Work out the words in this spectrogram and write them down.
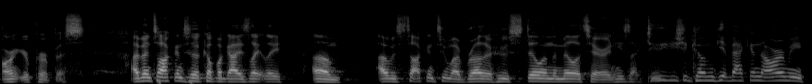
aren't your purpose. I've been talking to a couple guys lately. Um, I was talking to my brother who's still in the military, and he's like, dude, you should come get back in the army.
